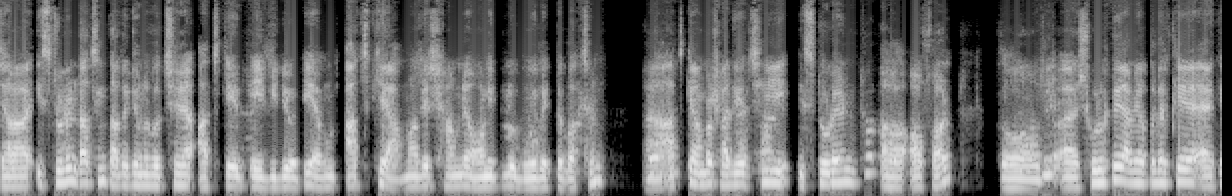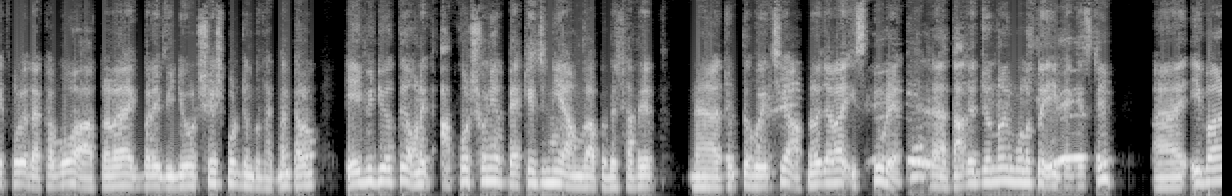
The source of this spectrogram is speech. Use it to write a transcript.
যারা স্টুডেন্ট আছেন, তাদের জন্য হচ্ছে আজকের এই ভিডিওটি এবং আজকে আমাদের সামনে অনেকগুলো বই দেখতে পাচ্ছেন। আজকে আমরা সাজিয়েছি স্টুডেন্ট অফার তো শুরুতে আমি আপনাদেরকে এক এক করে দেখাবো। আপনারা একবারে ভিডিওর শেষ পর্যন্ত থাকবেন, কারণ এই ভিডিওতে অনেক আকর্ষণীয় প্যাকেজ নিয়ে আমরা আপনাদের সাথে যুক্ত হয়েছি। আপনারা যারা স্টুডেন্ট তাদের জন্যই মূলত এই প্যাকেজটি। এবার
